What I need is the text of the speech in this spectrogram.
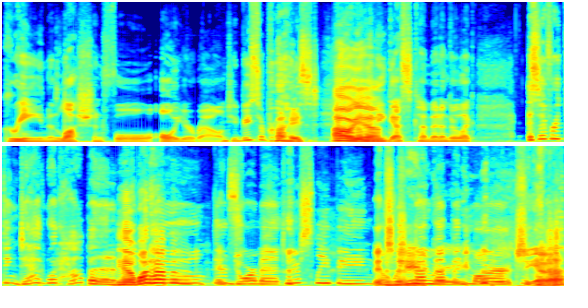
green and lush and full all year round. You'd be surprised Oh, how yeah. many guests come in and they're like, is everything dead? What happened? And Yeah, like, what "No, happened?" They're dormant. They're sleeping. They'll It's wake back up in March. Yeah.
